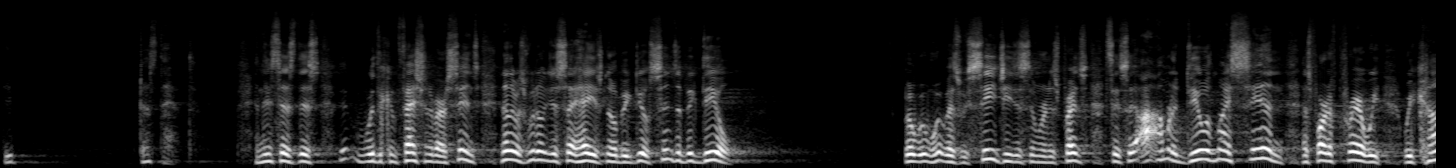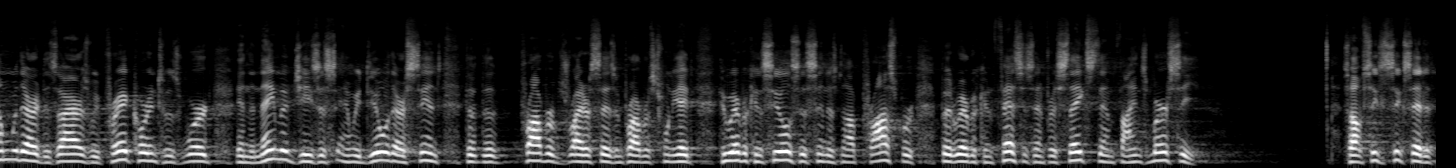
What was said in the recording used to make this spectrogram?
He does that. And then says this with the confession of our sins. In other words, we don't just say, hey, it's no big deal. Sin's a big deal. But as we see Jesus and we're in his presence, say, say I'm going to deal with my sin as part of prayer. We, we come with our desires, we pray according to his word in the name of Jesus, and we deal with our sins. The, the Proverbs writer says in Proverbs 28 whoever conceals his sin does not prosper, but whoever confesses and forsakes them finds mercy. Psalm 66 said,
